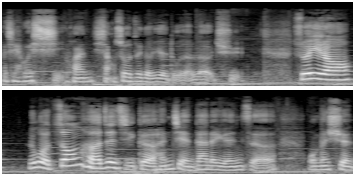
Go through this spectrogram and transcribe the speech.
而且会喜欢享受这个阅读的乐趣。所以哦，如果综合这几个很简单的原则，我们选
